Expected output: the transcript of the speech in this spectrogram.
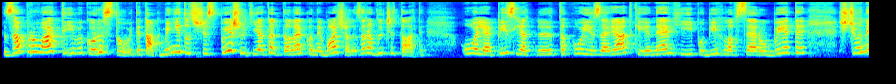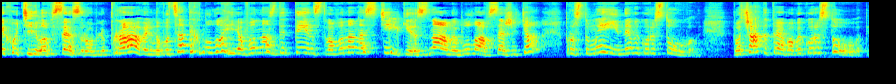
запровадьте і використовуйте. Так, мені тут щось пишуть, я так далеко не бачу, але зараз буду читати. Оля після е, такої зарядки енергії побігла все робити, що не хотіла, все зроблю. Правильно, бо ця технологія, вона з дитинства, вона настільки з нами була все життя, просто ми її не використовували. Почати треба використовувати.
